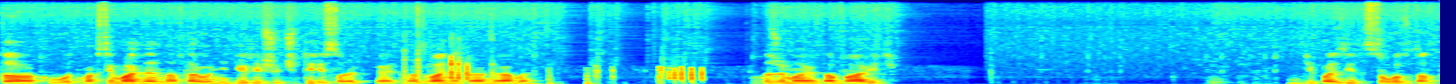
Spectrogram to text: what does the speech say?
Так, вот, максимальная на второй неделе еще 4.45. Название программы. Нажимаю добавить. Депозит создан.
